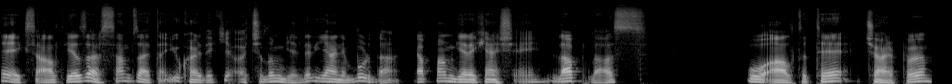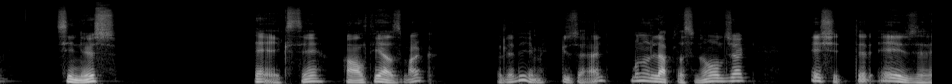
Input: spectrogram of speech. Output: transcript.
t eksi 6 yazarsam zaten yukarıdaki açılım gelir. Yani burada yapmam gereken şey Laplace u6t çarpı sinüs t eksi 6 yazmak. Öyle değil mi? Güzel. Bunun Laplace'ı ne olacak? Eşittir e üzeri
